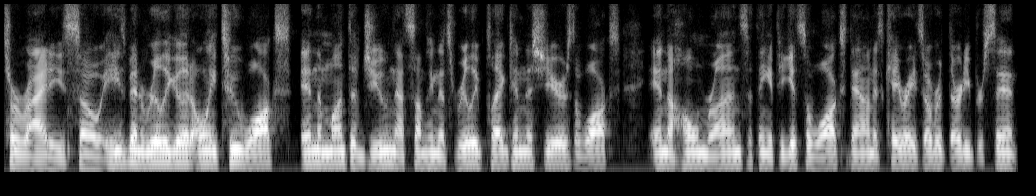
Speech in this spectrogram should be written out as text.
to righties. So he's been really good. Only two walks in the month of June. That's something that's really plagued him this year is the walks and the home runs. I think if he gets the walks down, his K rate's over 30%.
